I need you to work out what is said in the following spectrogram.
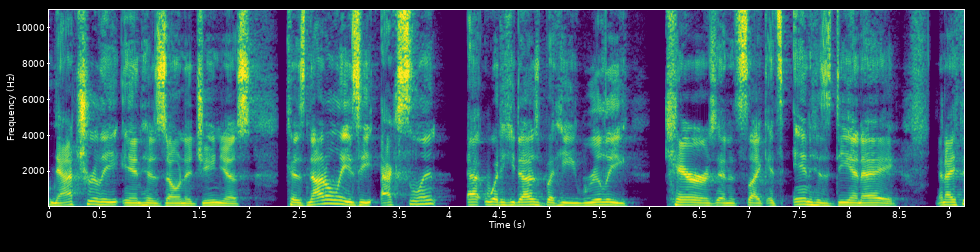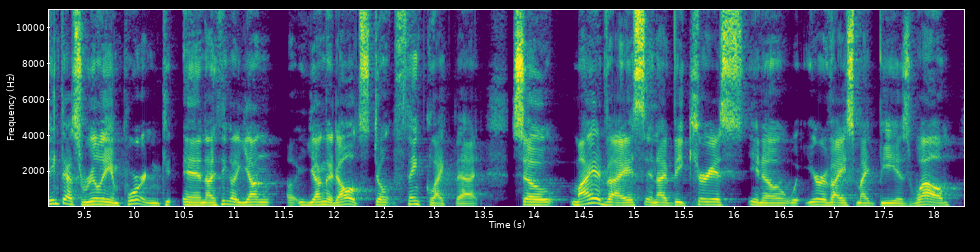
naturally in his zone of genius. Because not only is he excellent at what he does, but he really cares and it's like it's in his DNA. And I think that's really important. And I think a young young adults don't think like that. So my advice, and I'd be curious, you know, what your advice might be as well,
